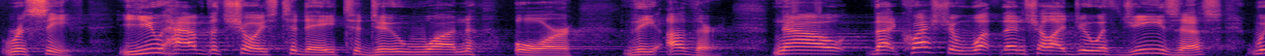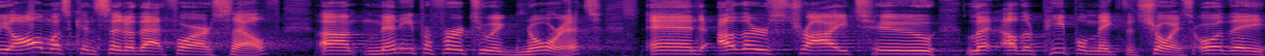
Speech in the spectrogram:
receive. You have the choice today to do one or the other. Now, that question, what then shall I do with Jesus? We all must consider that for ourselves. Um, many prefer to ignore it, and others try to let other people make the choice, or they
